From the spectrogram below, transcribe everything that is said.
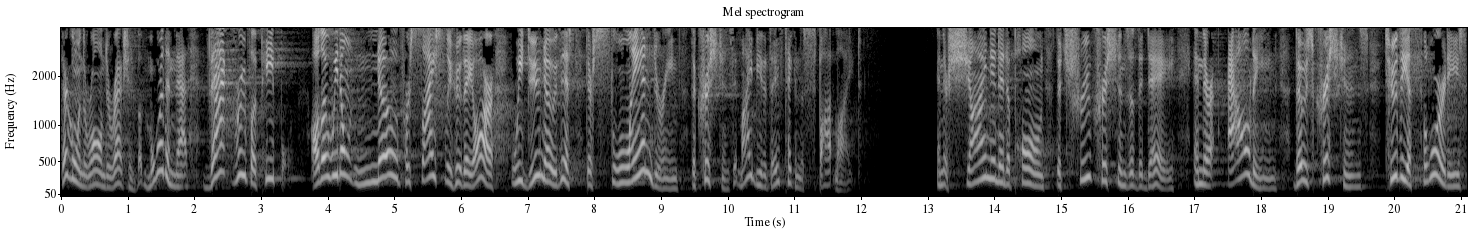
they're going the wrong direction. But more than that, that group of people, although we don't know precisely who they are, we do know this, they're slandering the Christians. It might be that they've taken the spotlight and they're shining it upon the true Christians of the day, and they're outing those Christians to the authorities,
